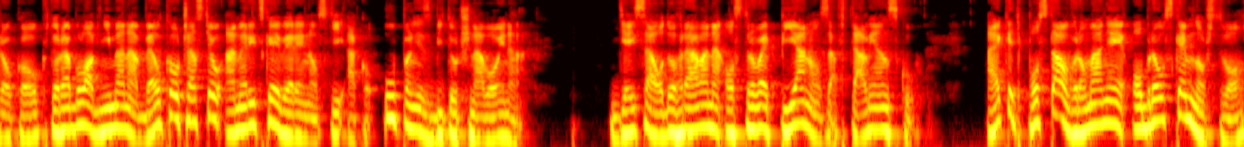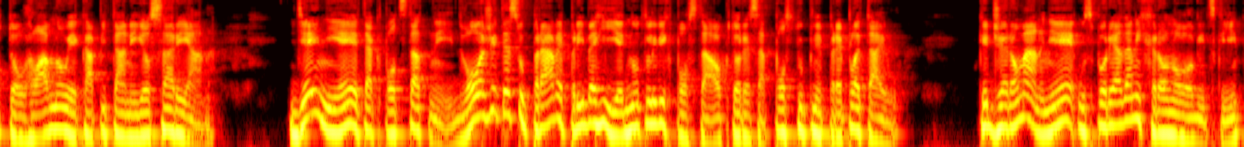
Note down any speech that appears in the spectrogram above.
rokov, ktorá bola vnímaná veľkou časťou americkej verejnosti ako úplne zbytočná vojna. Dej sa odohráva na ostrove Pianoza v Taliansku – aj keď postav v románe je obrovské množstvo, tou hlavnou je kapitán Josarian. Dej nie je tak podstatný, dôležité sú práve príbehy jednotlivých postav, ktoré sa postupne prepletajú. Keďže román nie je usporiadaný chronologicky,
